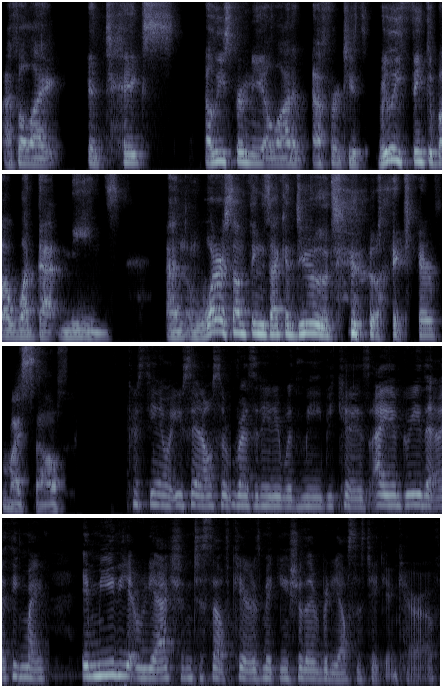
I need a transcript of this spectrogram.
I feel like it takes, at least for me, a lot of effort to really think about what that means and what are some things I can do to like care for myself. Christina, what you said also resonated with me because I agree that I think my immediate reaction to self care is making sure that everybody else is taken care of.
